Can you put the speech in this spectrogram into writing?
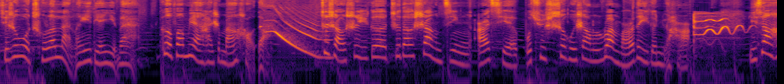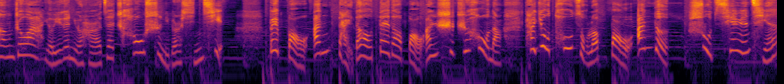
其实我除了懒了一点以外，各方面还是蛮好的。至少是一个知道上进，而且不去社会上乱玩的一个女孩。你像杭州啊，有一个女孩在超市里边行窃，被保安逮到，带到保安室之后呢，她又偷走了保安的数千元钱。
